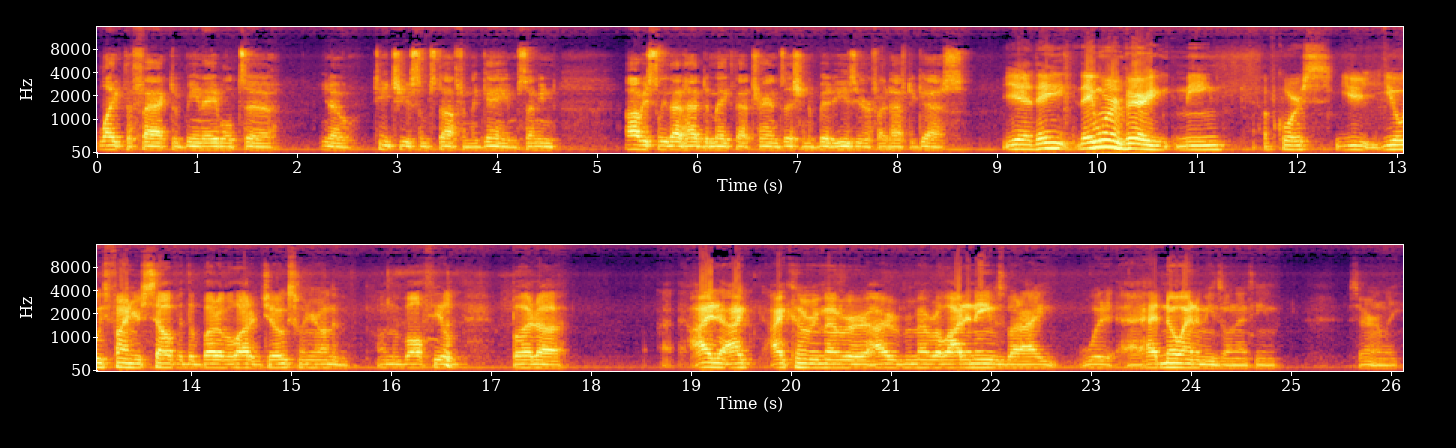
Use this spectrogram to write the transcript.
liked the fact of being able to, you know, teach you some stuff in the game. So I mean, obviously that had to make that transition a bit easier, if I'd have to guess. Yeah, they they weren't very mean of course, you you always find yourself at the butt of a lot of jokes when you're on the on the ball field. but uh, I, I I couldn't remember. I remember a lot of names, but I would I had no enemies on that team. Certainly,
